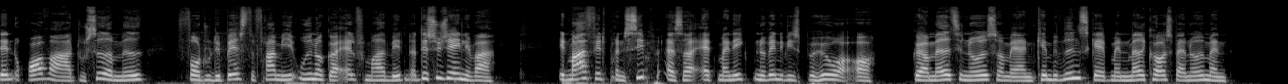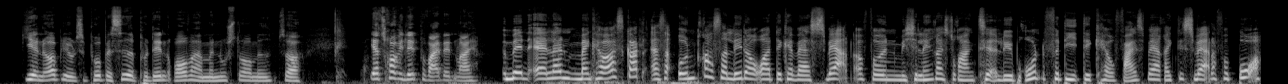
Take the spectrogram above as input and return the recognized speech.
den råvare, du sidder med, får du det bedste frem i, uden at gøre alt for meget ved den. Og det synes jeg egentlig var et meget fedt princip, altså at man ikke nødvendigvis behøver at gøre mad til noget, som er en kæmpe videnskab, men mad kan også være noget, man giver en oplevelse på, baseret på den råvare, man nu står med. Så jeg tror, vi er lidt på vej den vej. Men Allan, man kan også godt altså, undre sig lidt over, at det kan være svært at få en Michelin-restaurant til at løbe rundt, fordi det kan jo faktisk være rigtig svært at få bord.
